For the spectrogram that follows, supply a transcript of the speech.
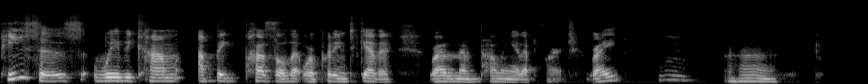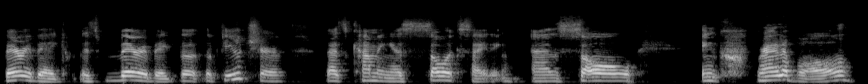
pieces, we become a big puzzle that we're putting together rather than pulling it apart, right? Mhm. Mhm. Very big. It's very big. The the future that's coming is so exciting and so incredible.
